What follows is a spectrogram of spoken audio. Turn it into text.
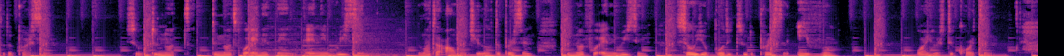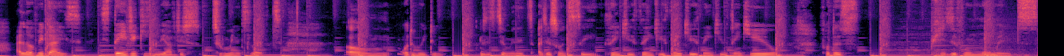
to the person. So do not, do not for anything, any reason, no matter how much you love the person, do not for any reason sell your body to the person, even while you're still courting. I love you guys. Stay jiggy. We have just two minutes left. Um, what do we do? Is two minutes. I just want to say thank you, thank you, thank you, thank you, thank you for this beautiful moment.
